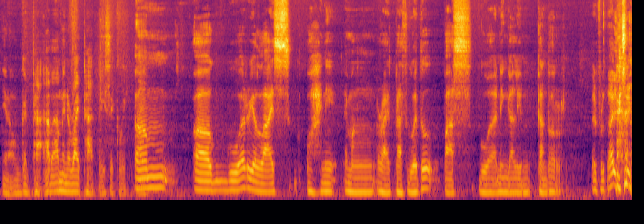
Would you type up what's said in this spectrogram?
you know good path. I'm, in the right path basically. Um, uh, gue realize wah ini emang right path gue tuh pas gue ninggalin kantor advertising.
